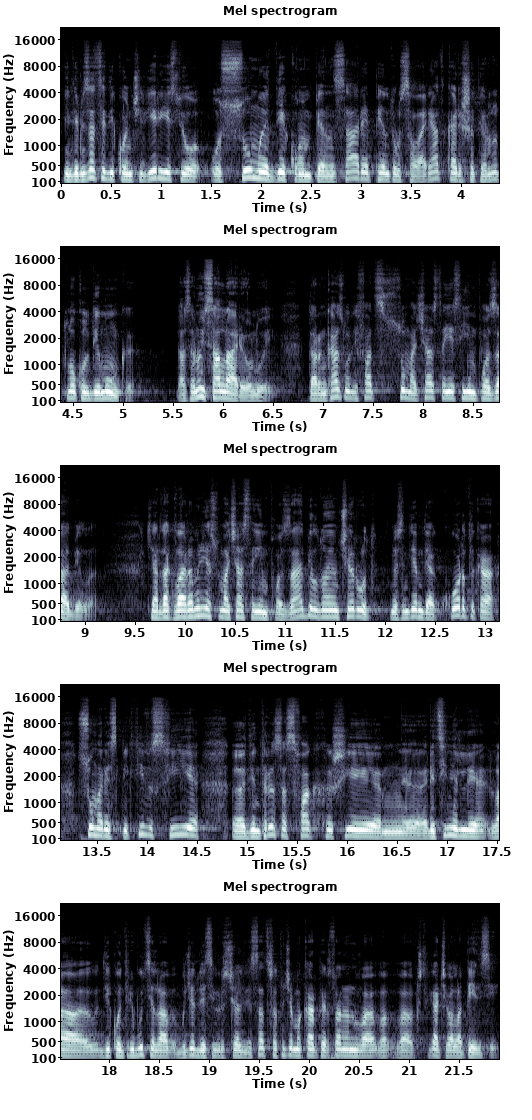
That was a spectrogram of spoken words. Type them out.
Indemnizația de concediere este o, o sumă de compensare pentru salariat care și-a pierdut locul de muncă. Asta nu e salariul lui, dar în cazul de față suma aceasta este impozabilă. Chiar dacă va rămâne suma aceasta impozabil, noi am cerut. Noi suntem de acord ca suma respectivă să fie, uh, din să să facă și uh, reținerile la, de contribuție la bugetul de securitate socială de stat și atunci măcar persoana nu va, va, va câștiga ceva la pensie.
